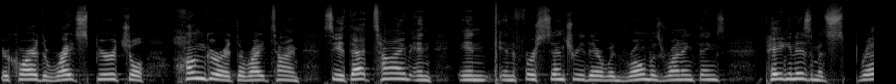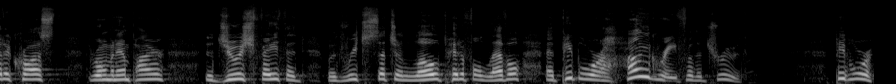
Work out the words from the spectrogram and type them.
It required the right spiritual hunger at the right time. See, at that time in, in, in the first century, there, when Rome was running things, paganism had spread across the Roman Empire. The Jewish faith had, had reached such a low, pitiful level that people were hungry for the truth. People were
